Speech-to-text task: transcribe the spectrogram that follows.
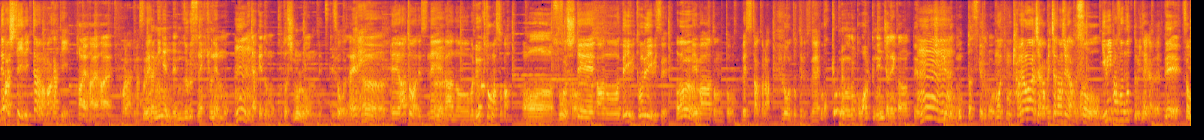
で、まあ、シティで言ったら、まあ、マカティ、はいはいはいこれありますこれがね。2年連続ですね去年もうんいたけども今年もローンでっていうそうだね。えー、あとはですね、うんあの、まあルーク・トーマスとか、ああそうかそして、あの、デイビトム・デイビス、うんエバートンとレスターからローン取ってるんですね。去年はなんか悪くねえんじゃねえかなって思ったっすけどももう、もうキャメロン・アーチャーがめっちゃ楽しみだもん。そう弓パフをもっと見たいからね。でそう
